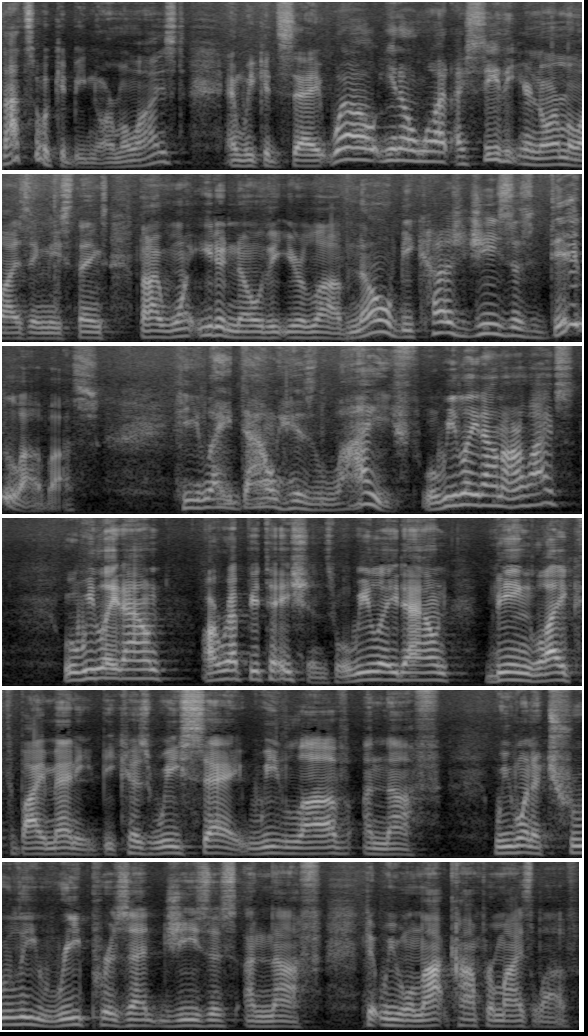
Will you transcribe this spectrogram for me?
Not so it could be normalized and we could say, well, you know what? I see that you're normalizing these things, but I want you to know that you're loved. No, because Jesus did love us, he laid down his life. Will we lay down our lives? Will we lay down our reputations? Will we lay down being liked by many because we say we love enough? We want to truly represent Jesus enough that we will not compromise love,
